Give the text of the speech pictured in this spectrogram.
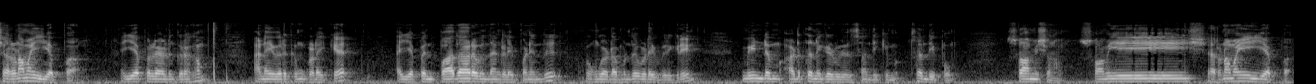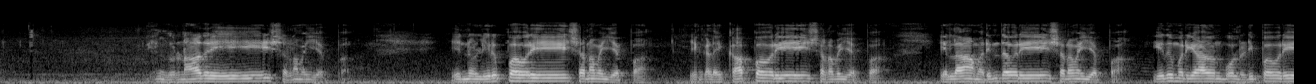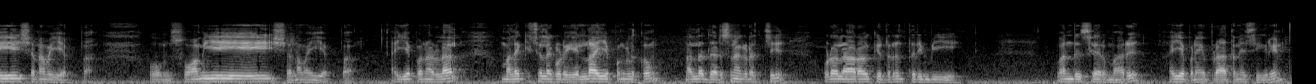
சரணமையப்பா. ஐயப்ப அனுகிரகம் அனைவருக்கும் கிடைக்க ஐயப்பன் பாதார விந்தங்களை பணிந்து உங்களிடமிருந்து விடைபெறுகிறேன். மீண்டும் அடுத்த நிகழ்வில் சந்திக்கும் சந்திப்போம். சுவாமி சரணம். சுவாமியே சரணமையப்பா. என் குருநாதரே சரணமையப்பா. என்னுள் இருப்பவரே சரணமையப்பா. எங்களை காப்பவரே சரணமையப்பா. எல்லாம் அறிந்தவரே சரணமையப்பா. எது மரியாதன் போல் நடிப்பவரே சரணமையப்பா. ஓம் சுவாமியே சரணமையப்பா. ஐயப்பன் அருளால் மலைக்கு செல்லக்கூடிய எல்லா ஐயப்பங்களுக்கும் நல்ல தரிசனம் கிடச்சி உடல் ஆரோக்கியத்துடன் திரும்பி வந்து சேருமாறு ஐயப்பனை பிரார்த்தனை செய்கிறேன்.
